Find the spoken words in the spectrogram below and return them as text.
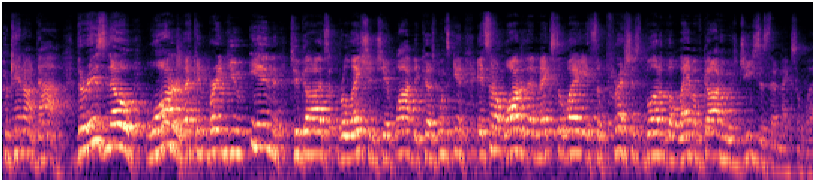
who cannot die. There is no water that can bring you into God's relationship. Why? Because once again, it's not water that makes the way, it's the precious blood of the Lamb of God who is Jesus that makes a way.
